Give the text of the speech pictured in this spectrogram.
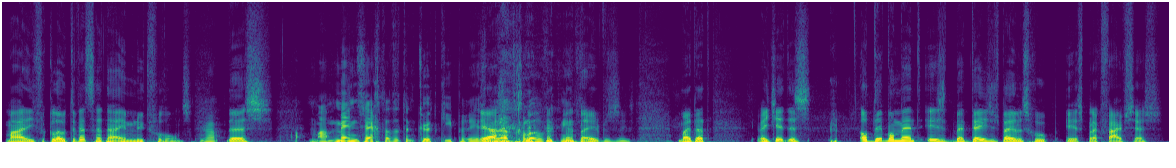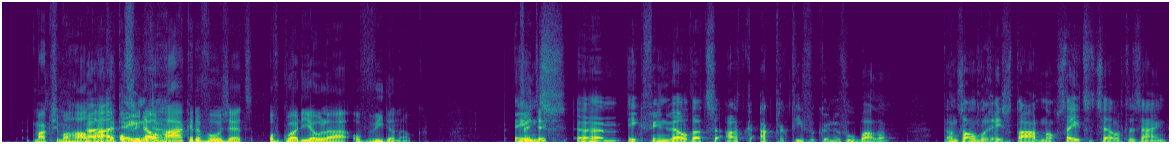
Maar die verkloot de wedstrijd na één minuut voor ons. Ja. Dus. Maar men zegt dat het een kutkeeper is, Ja. maar dat geloof ik niet. nee, precies. Maar dat. Weet je, dus op dit moment is het met deze spelersgroep. Is plek 5, 6 het maximaal haalbaar. Nou ja, het of je nou Haken ervoor zet. Of Guardiola. Of wie dan ook. Vind Eens. Ehm, ik vind wel dat ze at- attractiever kunnen voetballen. Dan zal het resultaat nog steeds hetzelfde zijn.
